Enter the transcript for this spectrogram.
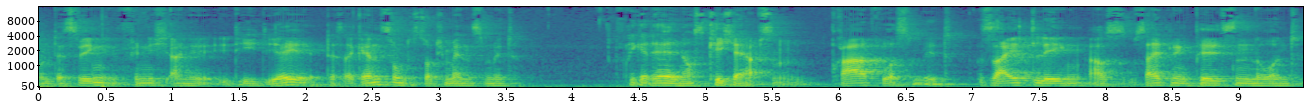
und deswegen finde ich eine, die Idee des Ergänzung des Sortiments mit Frikadellen aus Kichererbsen, Bratwurst mit Seitling aus Seitlingpilzen und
